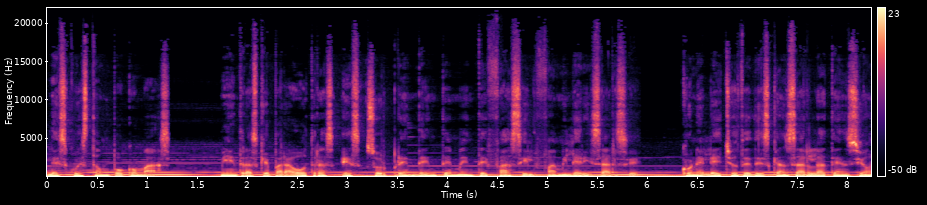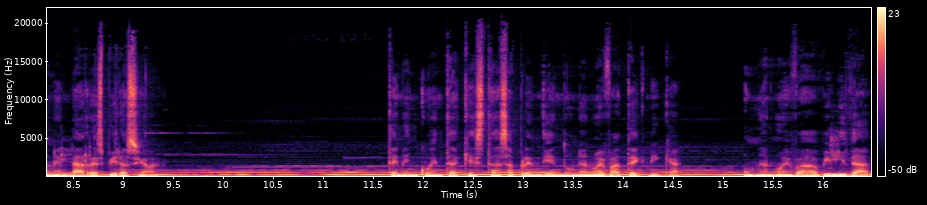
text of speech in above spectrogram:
les cuesta un poco más, mientras que para otras es sorprendentemente fácil familiarizarse con el hecho de descansar la atención en la respiración. Ten en cuenta que estás aprendiendo una nueva técnica, una nueva habilidad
